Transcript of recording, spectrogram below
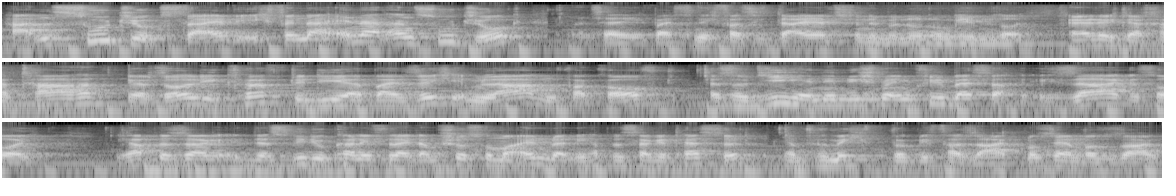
Hat einen Sujuk-Style, wie ich finde, erinnert an Sujuk. Ganz ehrlich, ich weiß nicht, was ich da jetzt für eine Benotung geben soll. Ehrlich, der Katar, der soll die Köfte, die er bei sich im Laden verkauft, also die hier nehmen, die schmecken viel besser. Ich sage es euch. Ich habe das das Video kann ich vielleicht am Schluss nochmal einblenden, ich habe das ja getestet. Die haben für mich wirklich versagt, muss ich einfach so sagen.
